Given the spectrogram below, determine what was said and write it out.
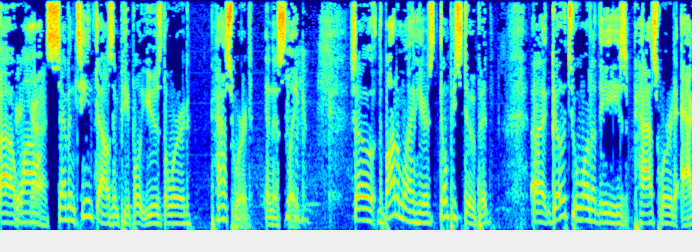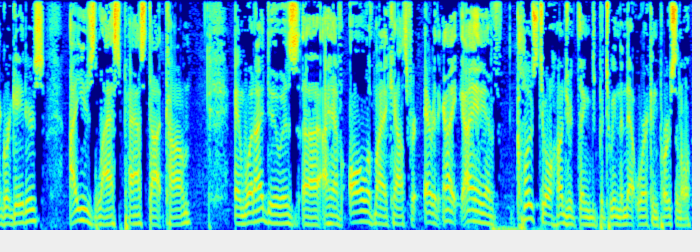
uh, while 17,000 people used the word password in this leak. so the bottom line here is don't be stupid. Uh, go to one of these password aggregators. I use LastPass.com. And what I do is uh, I have all of my accounts for everything. I, I have close to 100 things between the network and personal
